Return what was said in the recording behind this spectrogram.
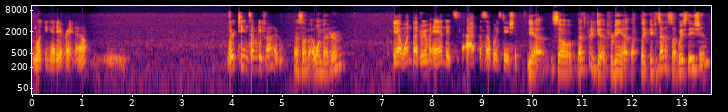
I'm looking at it right now. Thirteen seventy five. That's not bad. One bedroom. Yeah, one bedroom, and it's at a subway station. Yeah, so that's pretty good for being at like if it's at a subway station.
